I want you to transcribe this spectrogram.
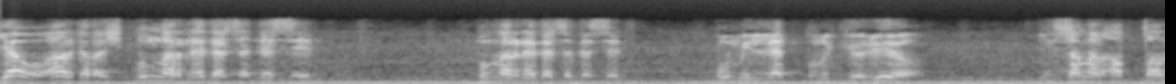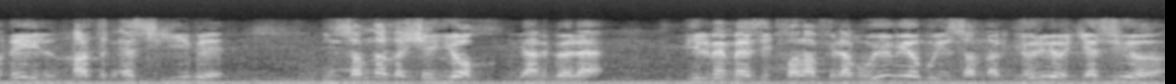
ya arkadaş bunları ne derse desin, bunları ne derse desin, bu millet bunu görüyor. İnsanlar aptal değil. Artık eski gibi. İnsanlarda şey yok. Yani böyle bilmemezlik falan filan uyumuyor bu insanlar. Görüyor, geziyor.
